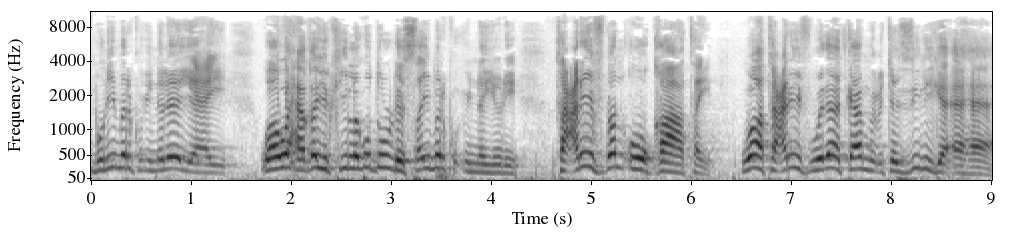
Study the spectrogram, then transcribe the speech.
buni markuu ina leeyahay waa waxa kayrkii lagu dul dhisay markuu ina yihi tacriifkan uu qaatay waa tacriif wadaadkaa muctaziliga ahaa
